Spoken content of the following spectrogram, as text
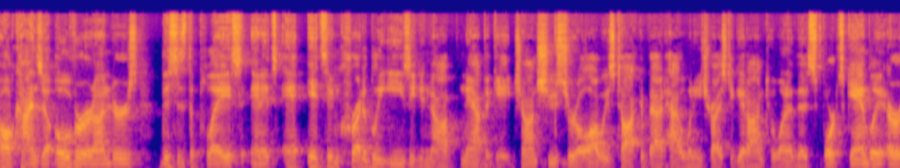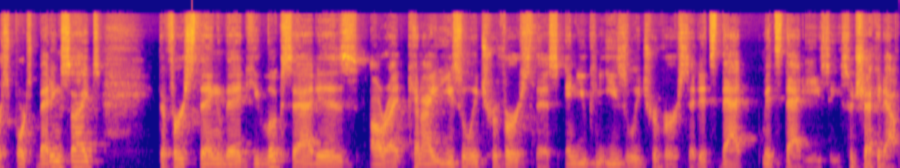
all kinds of over and unders. This is the place, and it's it's incredibly easy to na- navigate. John Schuster will always talk about how when he tries to get onto one of the sports gambling or sports betting sites, the first thing that he looks at is, all right, can I easily traverse this? And you can easily traverse it. It's that it's that easy. So check it out.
